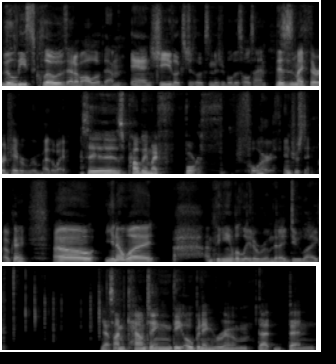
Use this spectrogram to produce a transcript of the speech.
the least clothes out of all of them, and she looks just looks miserable this whole time. This is my third favorite room, by the way. This is probably my fourth. Fourth, interesting. Okay. Oh, you know what? I'm thinking of a later room that I do like. Yes, I'm counting the opening room that Ben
